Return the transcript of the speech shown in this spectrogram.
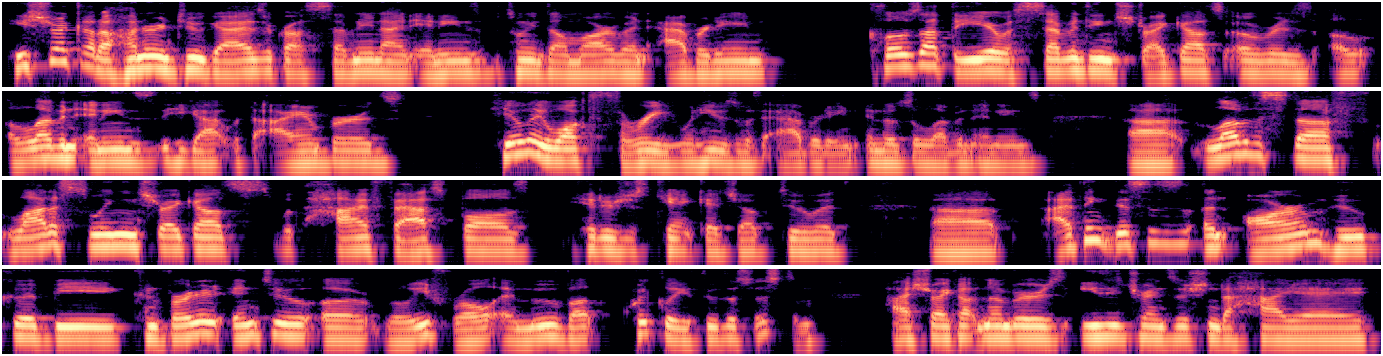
He struck out 102 guys across 79 innings between Delmarva and Aberdeen. Closed out the year with 17 strikeouts over his 11 innings he got with the Ironbirds. He only walked three when he was with Aberdeen in those 11 innings. Uh, love the stuff. A lot of swinging strikeouts with high fastballs. Hitters just can't catch up to it. Uh, I think this is an arm who could be converted into a relief role and move up quickly through the system. High strikeout numbers, easy transition to high A.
